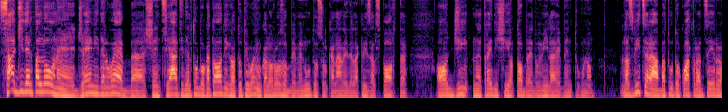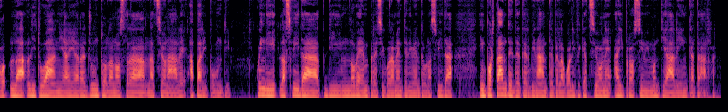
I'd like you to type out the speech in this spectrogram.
Saggi del pallone, geni del web, scienziati del tubo catodico, a tutti voi un caloroso benvenuto sul canale della Crisal Sport. Oggi 13 ottobre 2021. La Svizzera ha battuto 4-0 la Lituania e ha raggiunto la nostra nazionale a pari punti. Quindi la sfida di novembre sicuramente diventa una sfida importante e determinante per la qualificazione ai prossimi mondiali in Qatar.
